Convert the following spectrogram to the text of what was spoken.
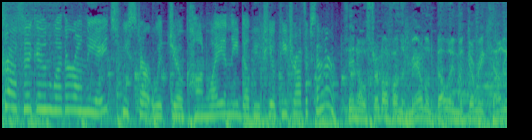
Traffic and weather on the 8th. We start with Joe Conway in the WTOP Traffic Center. Shane, we'll start off on the Maryland Beltway, Montgomery County.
